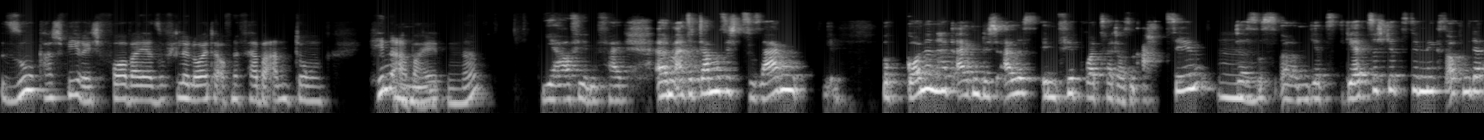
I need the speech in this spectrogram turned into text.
super schwierig vor, weil ja so viele Leute auf eine Verbeamtung hinarbeiten, mhm. ne? Ja, auf jeden Fall. Ähm, also da muss ich zu sagen, Begonnen hat eigentlich alles im Februar 2018. Mhm. Das ist ähm, jetzt, jetzt sich jetzt demnächst auch wieder.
